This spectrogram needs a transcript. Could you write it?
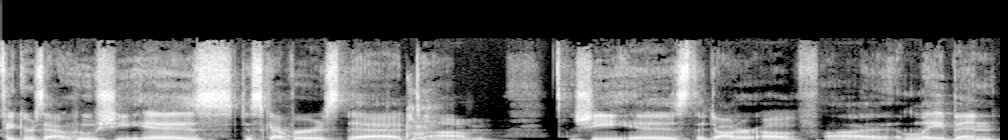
figures out who she is, discovers that um, she is the daughter of uh, Laban,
